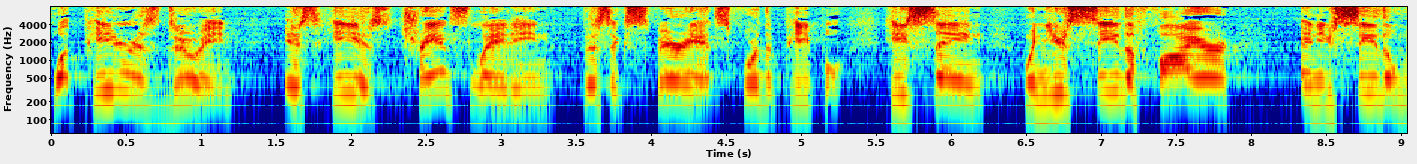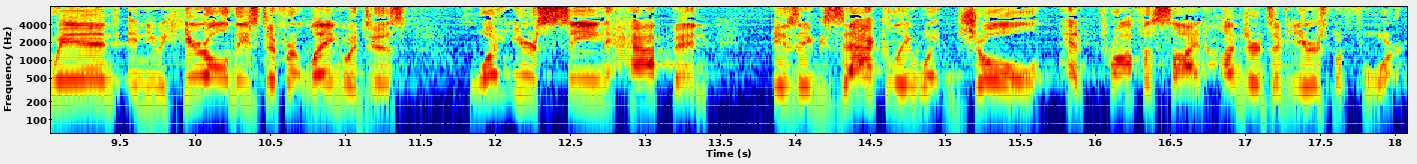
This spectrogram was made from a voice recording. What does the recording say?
What Peter is doing is he is translating this experience for the people. He's saying, when you see the fire and you see the wind and you hear all these different languages, what you're seeing happen is exactly what Joel had prophesied hundreds of years before.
